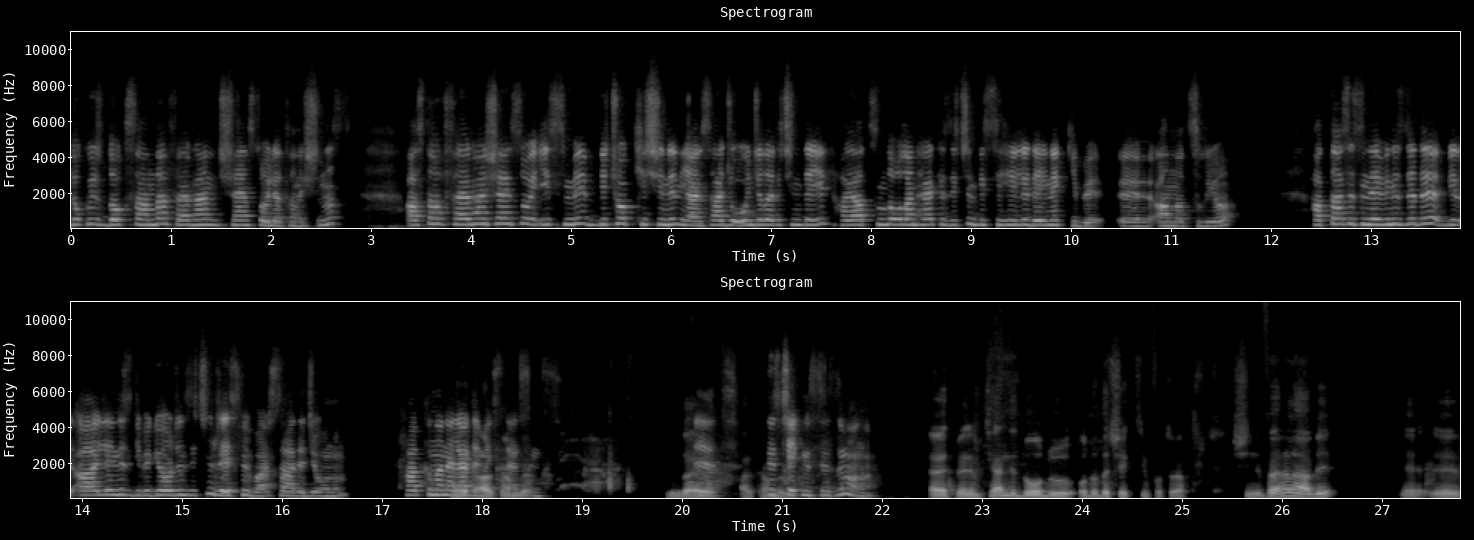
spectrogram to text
1990'da Ferhan Şensoy'la tanıştınız. Aslında Ferhan Şensoy ismi birçok kişinin yani sadece oyuncular için değil hayatında olan herkes için bir sihirli değnek gibi e, anlatılıyor. Hatta sizin evinizde de bir aileniz gibi gördüğünüz için resmi var sadece onun. Hakkında neler Evet, demek arkamda istersiniz? Burada evet, Evet, arkamda Siz çekmişsiniz değil mi onu? Evet benim kendi doğduğu odada çektiğim fotoğraftır. Şimdi Ferhan abi e, e,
